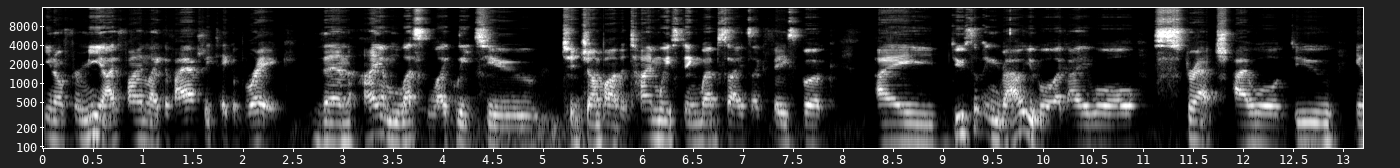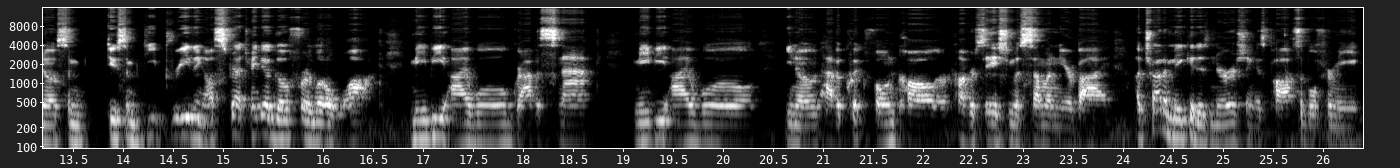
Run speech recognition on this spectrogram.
you know for me i find like if i actually take a break then I am less likely to to jump onto time wasting websites like Facebook. I do something valuable, like I will stretch. I will do you know some do some deep breathing. I'll stretch. Maybe I'll go for a little walk. Maybe I will grab a snack. Maybe I will you know have a quick phone call or conversation with someone nearby. I'll try to make it as nourishing as possible for me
